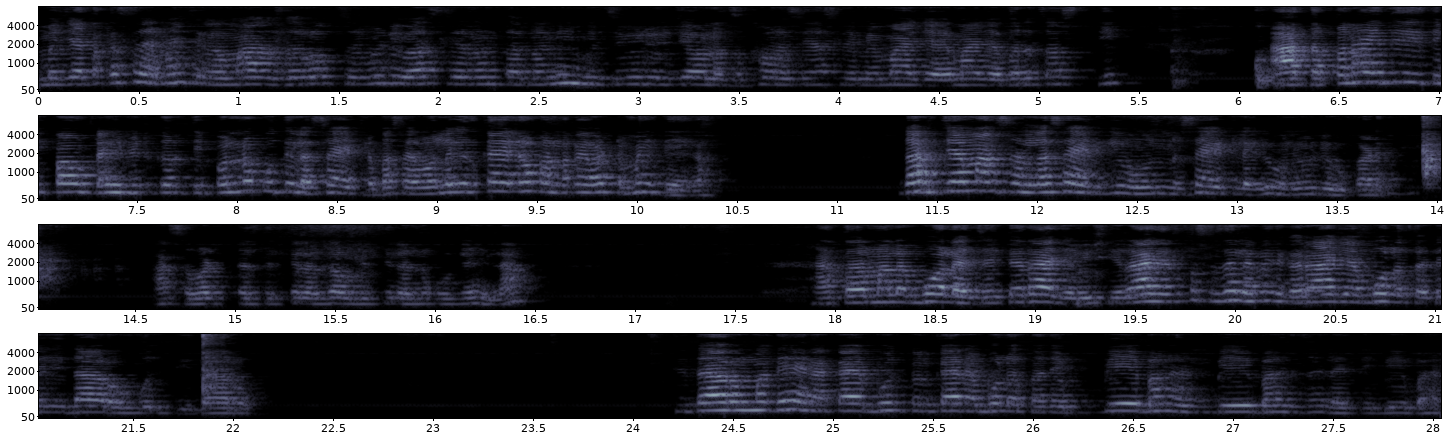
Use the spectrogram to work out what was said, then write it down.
म्हणजे आता कसं आहे माहिती का माझा जर रोजचा व्हिडिओ असल्यानंतर ना नेहमीच व्हिडिओ जेवणाचं खरंच असले मी माझ्या माझ्या बरंच असती. आता पण आहे ती ती पावटा हिट करते पण नको तिला साईडला बसायला. लगेच काय लोकांना काय वाटतं माहिती आहे का? घरच्या माणसाला साईड घेऊन साईडला घेऊन व्हिडिओ काढते. असं वाटतं तर तिला जाऊ दे तिला नको घ्यायला. आता मला बोलायचंय त्या राजाविषयी. राजात कसं झालं माहिती का? राजा बोलत त्याची दारू बुद्धी दारू. ती दारू मध्ये आहे ना काय बोलतो काय ना बोलत नाही ते बेभान बेभान झालंय ते बेभान.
